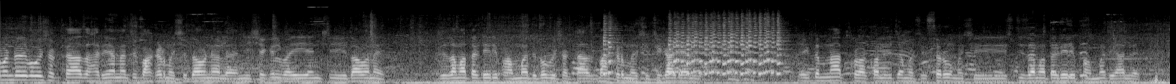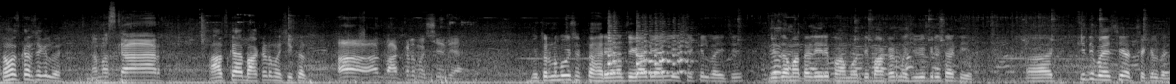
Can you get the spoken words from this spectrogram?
मंडळी बघू शकता आज हरियाणाची भाकड म्हशी धावून आलं आणि शकील भाई यांची धावण आहे. जिजामाता डेअरी फार्ममध्ये बघू शकता आज भाकड म्हशीची गाडी आली. एकदम नाथखोळा क्वालिटीच्या म्हशी सर्व म्हशी जिजामाता डेअरी फार्ममध्ये आले नमस्कार शकील भाई नमस्कार. आज काय भाकड म्हशीकड हा आज भाकड म्हशी द्या मित्रांनो बघू शकता हरियाणाची गाडी आली शकील भाईची जिजामाता डेअरी फार्मवरती भाकड म्हशी विक्रीसाठी अं, किती म्हशी आहेत शकील भाई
